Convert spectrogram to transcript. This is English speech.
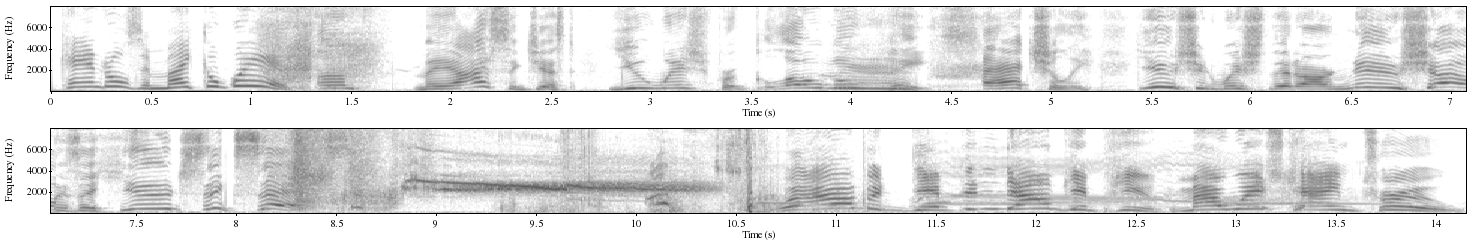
the candles and make a wish. Um, may I suggest you wish for global peace? Actually, you should wish that our new show is a huge success. Well, I've been dipped in donkey puke. My wish came true.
